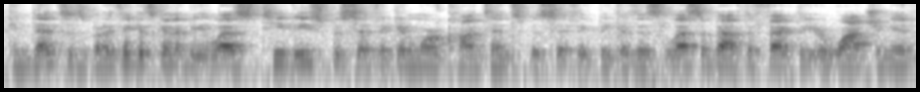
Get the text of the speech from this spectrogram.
condenses. But I think it's going to be less TV specific and more content specific because it's less about the fact that you're watching it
